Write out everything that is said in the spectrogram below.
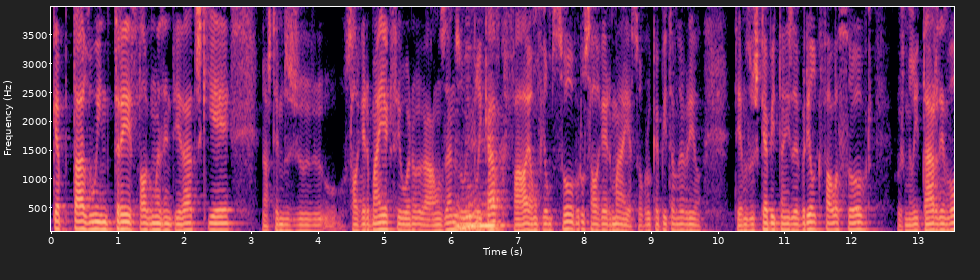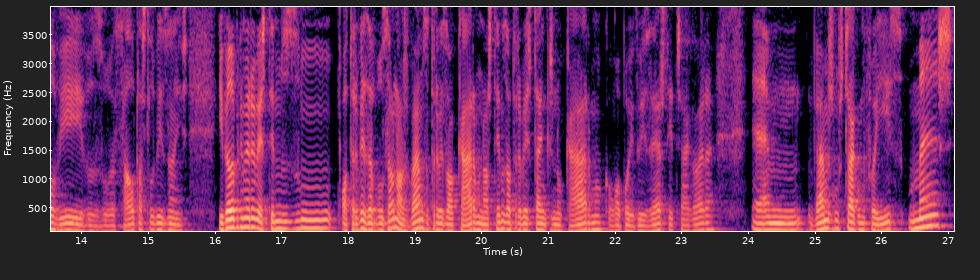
captado o interesse de algumas entidades que é nós temos o, o Salgueiro Maia que saiu há uns anos uhum. o implicado que fala é um filme sobre o Salgueiro Maia sobre o Capitão de Abril temos os Capitães de Abril que fala sobre os militares envolvidos o assalto às televisões e pela primeira vez temos um, outra vez a revolução nós vamos outra vez ao Carmo nós temos outra vez tanques no Carmo com o apoio do exército já agora um, vamos mostrar como foi isso mas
